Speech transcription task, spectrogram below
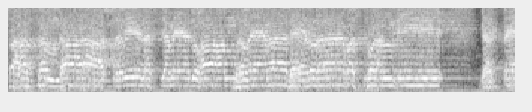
सहस्रम् धाराश्रवीणस्य मे दुहाम् ध्रुवेव धेनुरपस्फुरन्ति यस्ते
